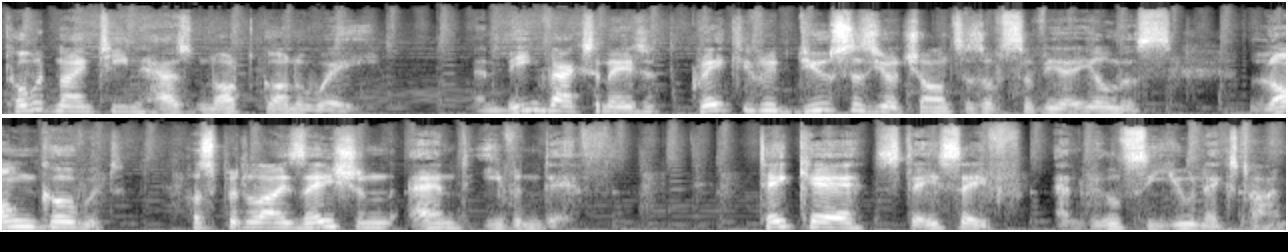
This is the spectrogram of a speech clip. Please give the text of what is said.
COVID 19 has not gone away, and being vaccinated greatly reduces your chances of severe illness, long COVID, hospitalization, and even death. Take care, stay safe, and we'll see you next time.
